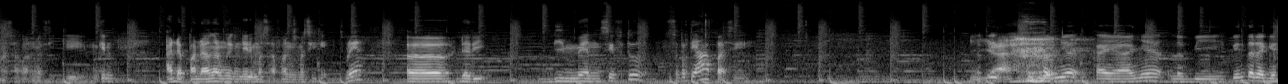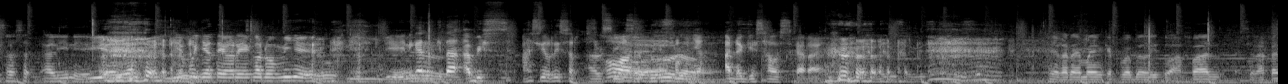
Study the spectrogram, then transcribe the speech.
Mas Afan, Mas Kiki. Mungkin ada pandangan mungkin dari Mas Afan, Mas Kiki. Sebenarnya eh, dari demand shift tuh seperti apa sih? Tapi Iya. sebelumnya kayaknya lebih pintar ya guys house kali ini ya. Iya ya, dia punya teori ekonominya ya. Iya, ini kan kita abis hasil research. Harus Oh, research ada dulu dong. Makanya ada guest house sekarang. Ya karena emang yang capable itu Afan, silakan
